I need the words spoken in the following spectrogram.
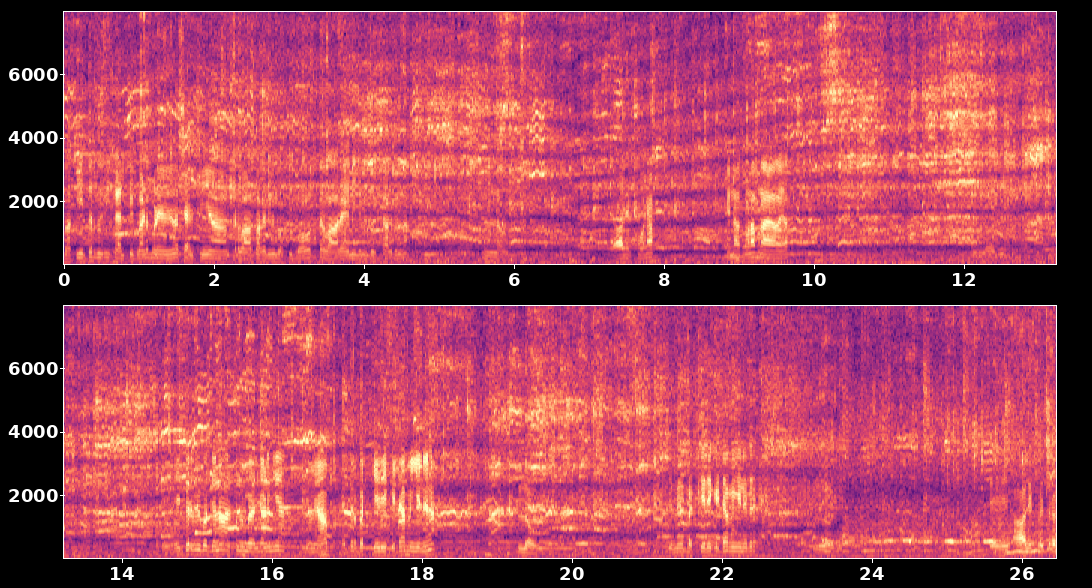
ਬਾਕੀ ਇੱਧਰ ਤੁਸੀਂ ਸੈਲਫੀ ਪੁਆਇੰਟ ਬਣੇ ਹੋਏ ਨੇ ਸੈਲਫੀਆਂ ਕਰਵਾ ਸਕਦੇ ਹੋ, ਬਾਕੀ ਬਹੁਤ ਕਰਵਾ ਰਹੇ ਨੇ, ਜਿਵੇਂ ਦੇਖ ਸਕਦੇ ਹੋ ਨਾ। ਲਓ ਜੀ। ਆਹ ਦੇਖੋ ਨਾ, ਕਿੰਨਾ ਸੋਹਣਾ ਬਣਾਇਆ ਹੋਇਆ। ਲਓ ਜੀ। ਤੇ ਇੱਧਰ ਵੀ ਕੁਝ ਨਾ ਤੁਹਾਨੂੰ ਮਿਲ ਜਾਣਗੀਆਂ, ਜਿਵੇਂ ਆਪ ਇੱਧਰ ਬੱਚਿਆਂ ਦੀਆਂ ਖੇਡਾਂ ਪਈਆਂ ਨੇ ਨਾ। ਲਓ ਜੀ। ਜਿਵੇਂ ਬੱਚੇ ਦੇ ਖੇਡਾਂ ਪਈਆਂ ਨੇ ਇੱਧਰ। ਲਓ ਜੀ ਤੇ ਆਹ ਦੇਖੋ ਇੱਧਰ।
